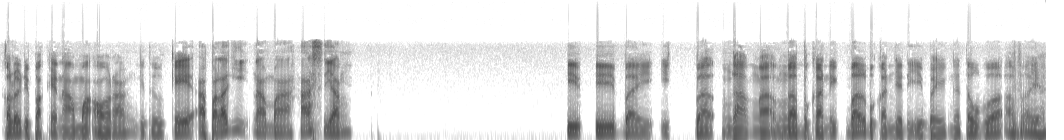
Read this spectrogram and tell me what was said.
Kalau dipakai nama orang gitu kayak apalagi nama khas yang I, Ibai Iqbal enggak enggak enggak bukan Iqbal bukan jadi Ibai nggak tahu gua apa ya.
